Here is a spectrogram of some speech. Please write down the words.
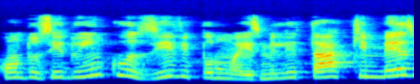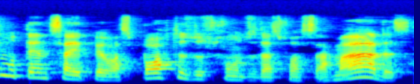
conduzido inclusive por um ex-militar que, mesmo tendo saído pelas portas dos fundos das Forças Armadas,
